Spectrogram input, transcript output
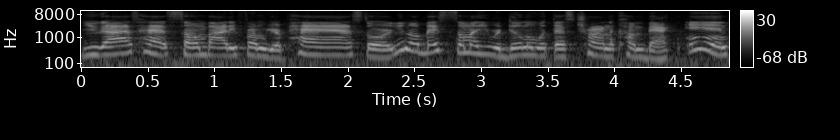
you guys had somebody from your past or, you know, basically somebody you were dealing with that's trying to come back in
